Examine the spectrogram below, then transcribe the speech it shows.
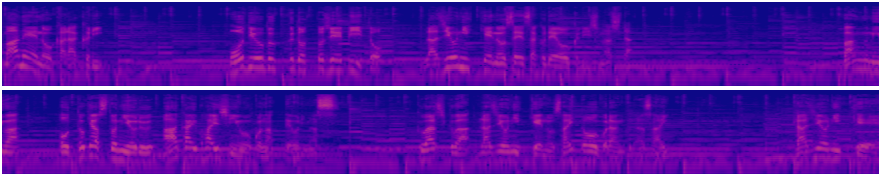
マネーのからくり。オーディオブックドット JP とラジオ日経の制作でお送りしました番組はポッドキャストによるアーカイブ配信を行っております。詳しくはラジオ日経のサイトをご覧ください。ラジオ日経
